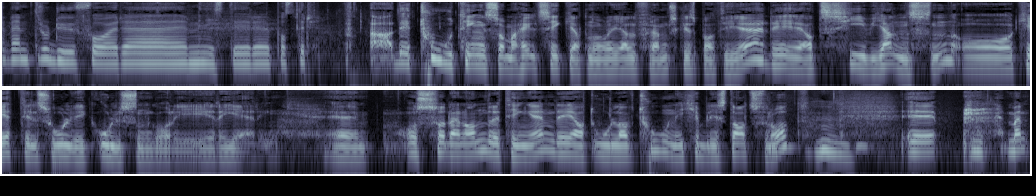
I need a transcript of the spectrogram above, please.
hvem, tror du får eh, ministerposter? Ja, det er to ting som er helt sikkert når det gjelder Fremskrittspartiet. Det er at Siv Jensen og Ketil Solvik-Olsen går i regjering. Eh, også den andre tingen det er at Olav Thon ikke blir statsråd. Mm. Eh, men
